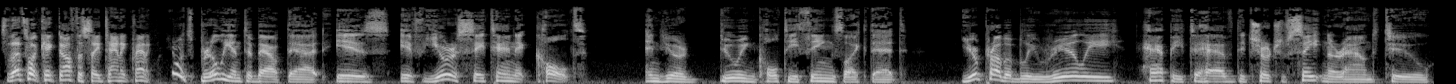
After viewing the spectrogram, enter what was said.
So that's what kicked off the satanic panic. You know what's brilliant about that is if you're a satanic cult and you're doing culty things like that, you're probably really happy to have the Church of Satan around to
